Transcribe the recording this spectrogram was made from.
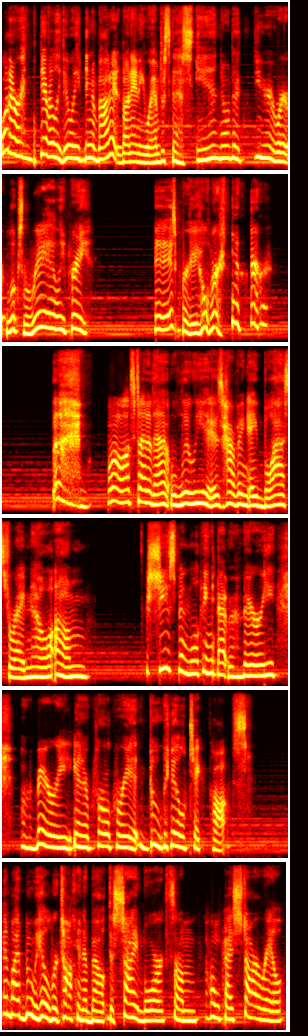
Whatever, can't really do anything about it. But anyway, I'm just gonna stand over here where it looks really pretty. It is pretty over here. well, outside of that, Lily is having a blast right now. Um, she's been looking at very, very inappropriate Boothill TikToks. And by Boothill, we're talking about the cyborg from Honkai Star Rail.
